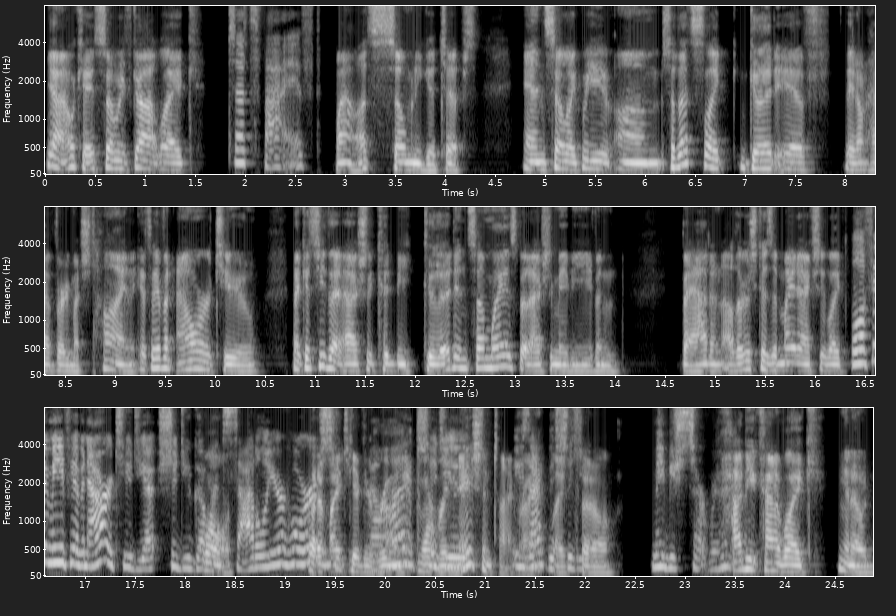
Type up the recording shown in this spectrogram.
Yeah. Okay. So we've got like So that's five. Wow, that's so many good tips. And so like we um so that's like good if they don't have very much time. If they have an hour or two, I could see that actually could be good in some ways, but actually maybe even bad in others because it might actually like Well, if I mean, if you have an hour or two, do you, should you go Well, and saddle your horse? but it might give you not? rumin- more Should you- time, exactly, right? Like should you- so Maybe you should start ruminating. how do you kind of like, you know,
